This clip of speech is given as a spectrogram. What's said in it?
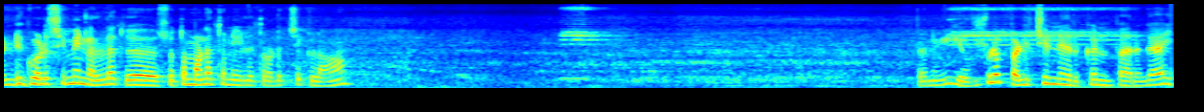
ரெண்டு கொலுசுமே நல்ல சுத்தமான துணியில் தொடச்சிக்கலாம். பாருங்கள் எவ்வளோ பளிச்சுன்னு இருக்குன்னு பாருங்கள்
